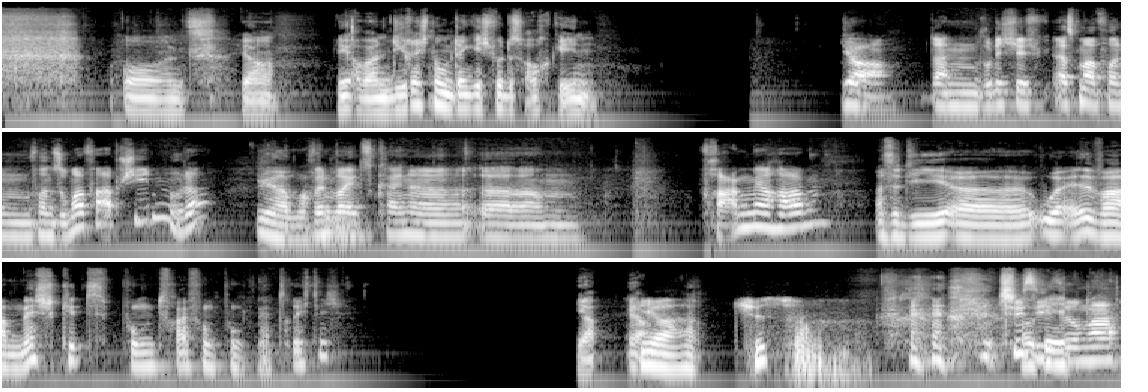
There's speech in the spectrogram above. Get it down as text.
und ja, nee, aber in die Richtung denke ich, würde es auch gehen. Ja, dann würde ich mich erstmal von, von Soma verabschieden, oder? Ja, machen Wenn wir jetzt keine ähm, Fragen mehr haben. Also die äh, URL war meshkit.freifunk.net, richtig? Ja. Ja, tschüss. Tschüssi, Okay. Soma.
